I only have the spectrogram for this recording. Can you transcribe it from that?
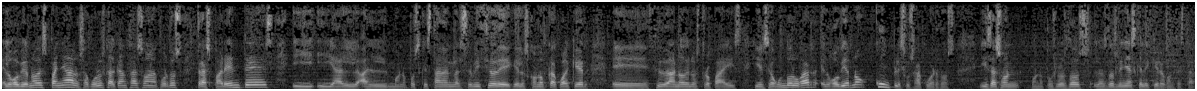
El Gobierno de España, los acuerdos que alcanza son acuerdos transparentes y, al, bueno, pues que están el servicio de que los conozca cualquier eh, ciudadano de nuestro país. Y, en segundo lugar, el Gobierno cumple sus acuerdos. Y esas son, bueno, pues los dos, las dos líneas que le quiero contestar.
